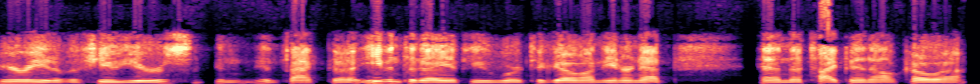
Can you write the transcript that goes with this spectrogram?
period of a few years, in, in fact, uh, even today, if you were to go on the internet and uh, type in Alcoa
